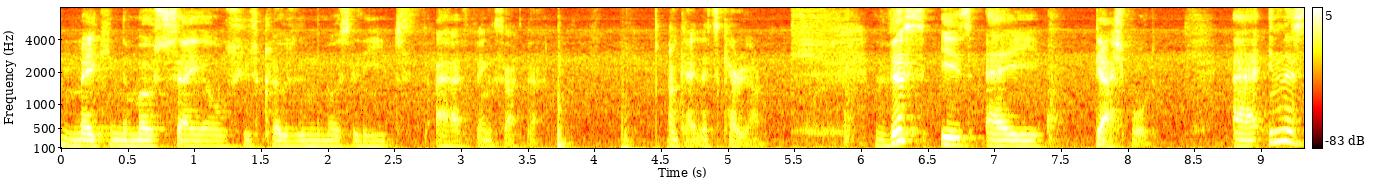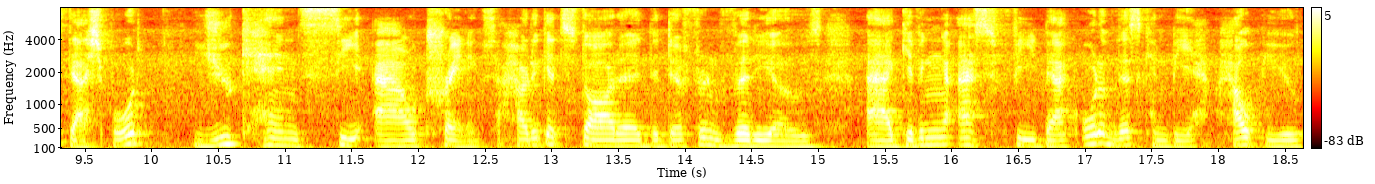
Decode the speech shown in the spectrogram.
making the most sales, who's closing the most leads, uh, things like that. Okay, let's carry on. This is a dashboard. Uh, in this dashboard, you can see our training. So how to get started the different videos uh, giving us feedback all of this can be help you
